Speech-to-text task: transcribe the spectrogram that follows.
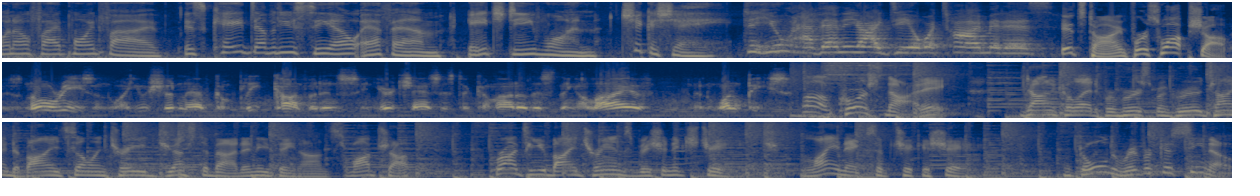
105.5 is KWCO FM HD1 Chickasha. Do you have any idea what time it is? It's time for Swap Shop. There's no reason why you shouldn't have complete confidence in your chances to come out of this thing alive and in one piece. Well, of course not, eh? Don Collette from Hurst McGrew, time to buy, sell, and trade just about anything on Swap Shop. Brought to you by Transmission Exchange, Linex of Chickasha, Gold River Casino,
